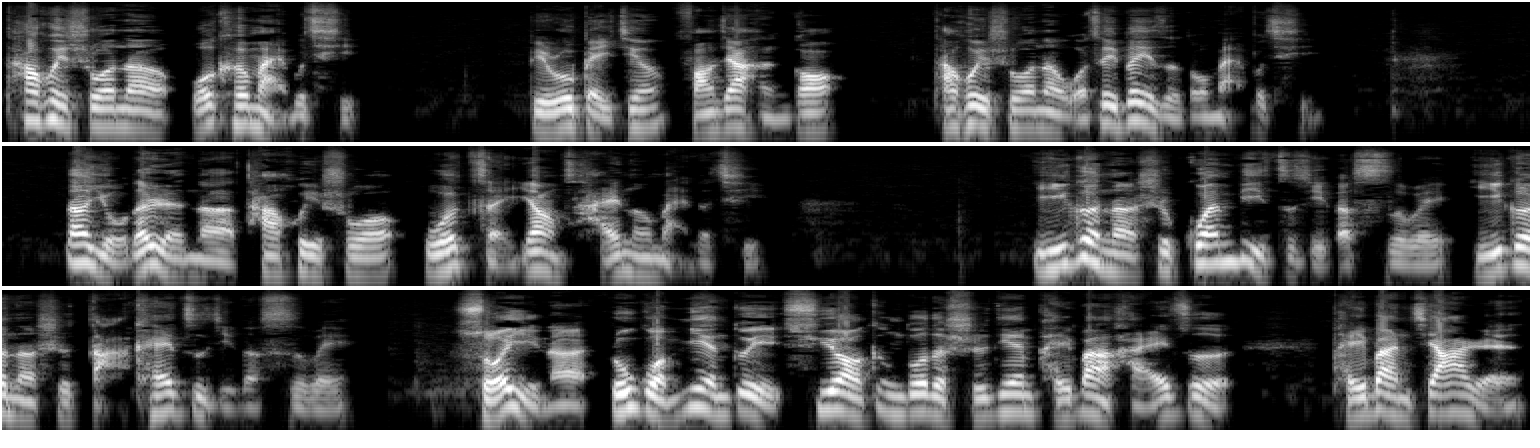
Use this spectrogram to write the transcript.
他会说呢，我可买不起。比如北京房价很高，他会说呢，我这辈子都买不起。那有的人呢，他会说，我怎样才能买得起？一个呢是关闭自己的思维，一个呢是打开自己的思维。所以呢，如果面对需要更多的时间陪伴孩子、陪伴家人，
